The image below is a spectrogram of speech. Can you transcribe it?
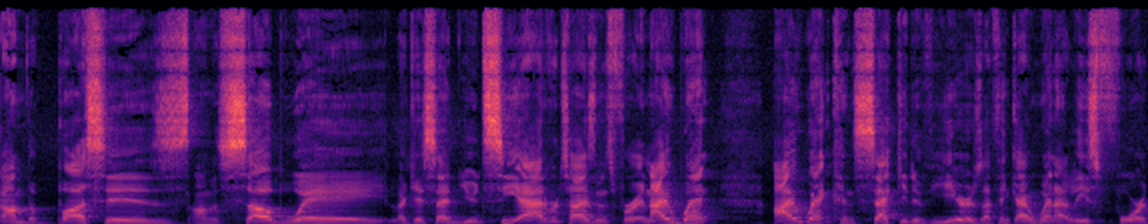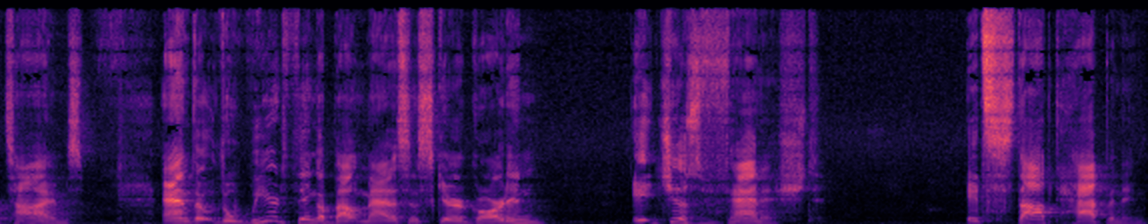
on the buses, on the subway. Like I said, you'd see advertisements for. it. And I went, I went consecutive years. I think I went at least four times. And the the weird thing about Madison Square Garden, it just vanished. It stopped happening.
